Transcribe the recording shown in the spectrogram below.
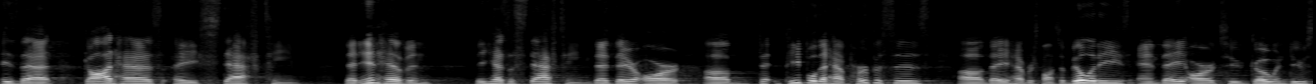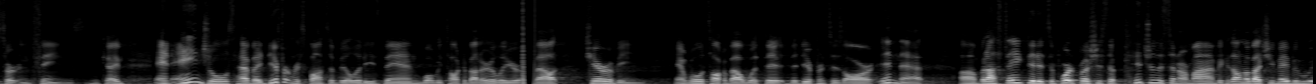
is that God has a staff team, that in heaven, that He has a staff team, that there are uh, th- people that have purposes, uh, they have responsibilities, and they are to go and do certain things. Okay? And angels have a different responsibilities than what we talked about earlier about cherubim. And we'll talk about what the, the differences are in that. Uh, but I think that it's important for us just to picture this in our mind because I don't know about you, maybe we,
